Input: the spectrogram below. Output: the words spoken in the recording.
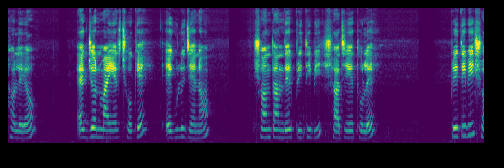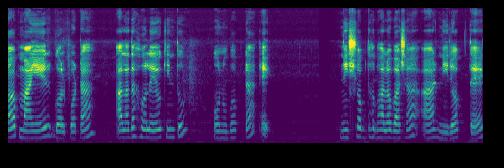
হলেও একজন মায়ের চোখে এগুলি যেন সন্তানদের পৃথিবী সাজিয়ে তোলে। পৃথিবী সব মায়ের গল্পটা আলাদা হলেও কিন্তু অনুভবটা এক। নিঃশব্দ ভালোবাসা আর নীরব ত্যাগ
